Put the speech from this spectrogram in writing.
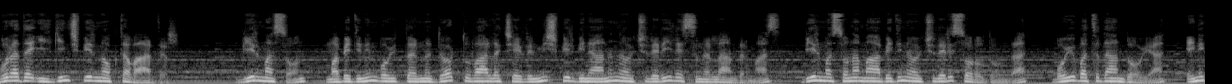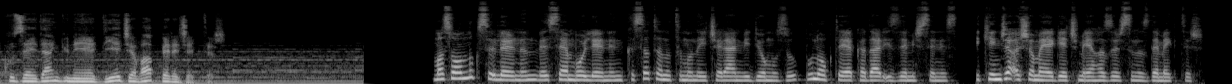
Burada ilginç bir nokta vardır. Bir mason, mabedinin boyutlarını dört duvarla çevrilmiş bir binanın ölçüleriyle sınırlandırmaz, bir masona mabedin ölçüleri sorulduğunda, boyu batıdan doğuya, eni kuzeyden güneye diye cevap verecektir. Masonluk sırlarının ve sembollerinin kısa tanıtımını içeren videomuzu bu noktaya kadar izlemişseniz, ikinci aşamaya geçmeye hazırsınız demektir.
